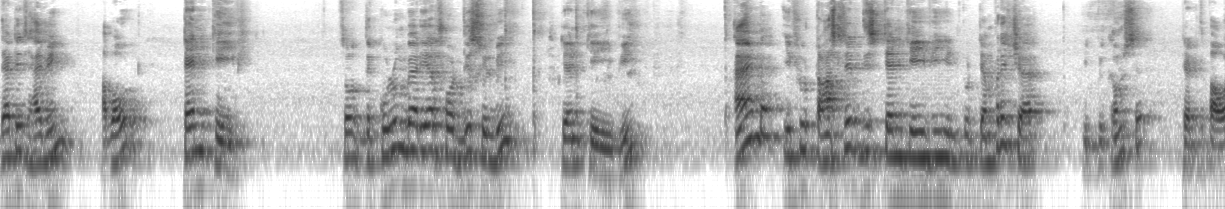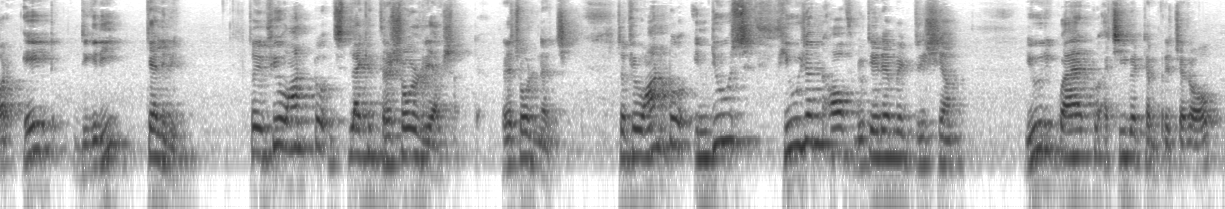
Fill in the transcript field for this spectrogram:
that is having about 10 keV. So the Coulomb barrier for this will be 10 keV and if you translate this 10 keV into temperature it becomes 10 to the power 8 degree Kelvin. So if you want to, it's like a threshold reaction, threshold energy. So if you want to induce fusion of deuterium and tritium, you require to achieve a temperature of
